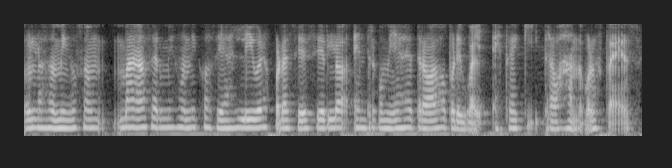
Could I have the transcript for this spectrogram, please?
los domingos son, van a ser mis únicos días libres, por así decirlo, entre comillas de trabajo, pero igual estoy aquí trabajando por ustedes,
